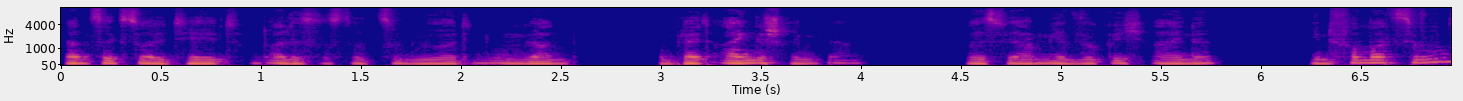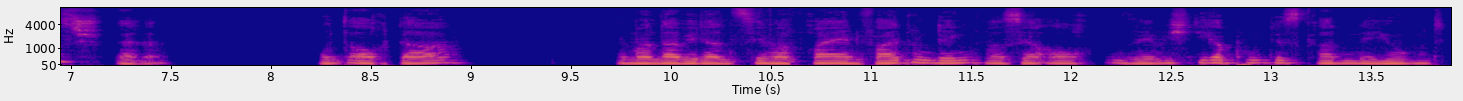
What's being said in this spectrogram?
Transsexualität und alles, was dazu gehört, in Ungarn komplett eingeschränkt werden. Das heißt, wir haben hier wirklich eine Informationssperre. Und auch da wenn man da wieder ans Thema freie Entfaltung denkt, was ja auch ein sehr wichtiger Punkt ist, gerade in der Jugend,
